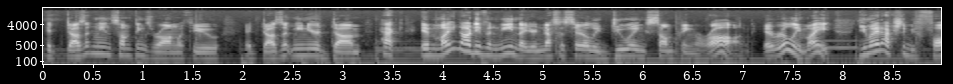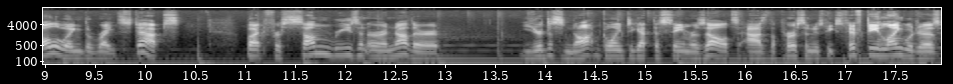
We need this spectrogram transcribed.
it doesn't mean something's wrong with you. It doesn't mean you're dumb. Heck, it might not even mean that you're necessarily doing something wrong. It really might. You might actually be following the right steps, but for some reason or another, you're just not going to get the same results as the person who speaks 15 languages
